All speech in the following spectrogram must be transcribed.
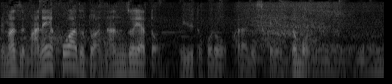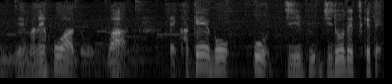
でまず、マネーフォワードとは何ぞやというところからですけれども、マネーフォワードは、え家計簿を自自動でつけて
